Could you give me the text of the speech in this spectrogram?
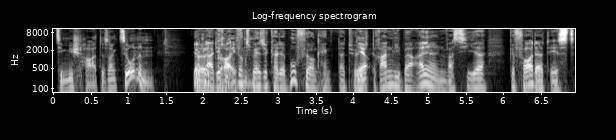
ziemlich harte Sanktionen. Ja klar, äh, die Ordnungsmäßigkeit der Buchführung hängt natürlich ja. dran, wie bei allen, was hier gefordert ist.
